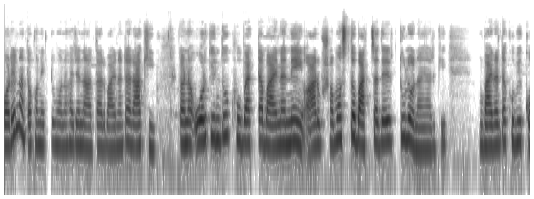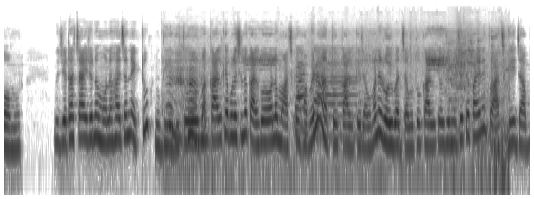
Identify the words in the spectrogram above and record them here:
করে না তখন একটু মনে হয় যে না, তার বায়নাটা রাখি। কারণ ওর কিন্তু খুব একটা বায়না নেই, আর সমস্ত বাচ্চাদের তুলনায় আর কি, বায়নাটা খুবই কম ওর। যেটা চাই জন্য মনে হয় যেন একটু দিয়ে দিই। তো কালকে বলেছিল, কালকে বলো আজকে হবে না, তো কালকে যাব। মানে রবিবার যাব। তো কালকে ওই জন্য যেতে পারিনি, তো আজকেই যাব।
